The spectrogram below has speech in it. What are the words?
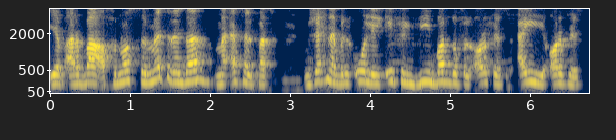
يبقى 4 في نص متر ده مقاس الفتحة. مش إحنا بنقول ال A في ال V برضو في ال orifice. أي orifice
